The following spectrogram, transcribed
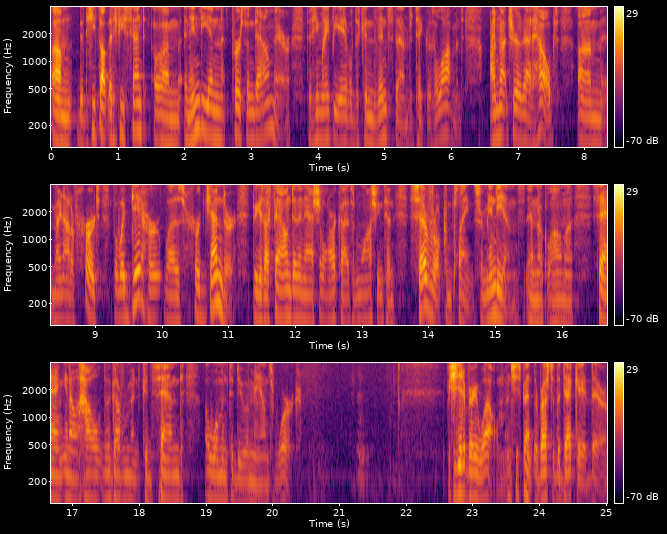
um, that he thought that if he sent um, an Indian person down there, that he might be able to convince them to take those allotments. I'm not sure that helped. Um, it might not have hurt, but what did hurt was her gender, because I found in the National Archives in Washington several complaints from Indians in Oklahoma saying, you know, how the government could send a woman to do a man's work. But she did it very well, and she spent the rest of the decade there.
